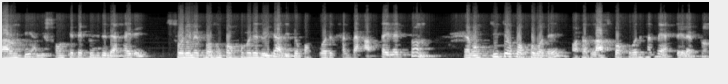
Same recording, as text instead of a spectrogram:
কারণ কি? আমি সংক্ষেপে একটু যদি দেখাই দেই সোডিয়ামের প্রথম কক্ষপথে দুইটা, দ্বিতীয় কক্ষপথে থাকবে আটটা ইলেকট্রন এবং তৃতীয় কক্ষপথে, অর্থাৎ লাস্ট কক্ষপথে থাকবে একটা ইলেকট্রন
